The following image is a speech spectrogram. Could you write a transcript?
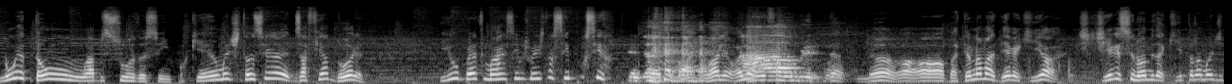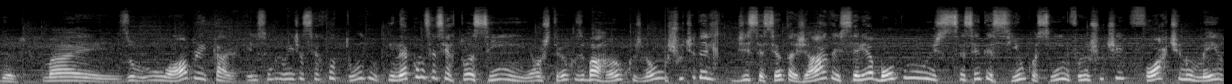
não é tão absurdo assim, porque é uma distância desafiadora. E o Brett Maher simplesmente tá 100%. O Brett Maher, olha, olha ah, aí falando. Não, ó, ó, batendo na madeira aqui, ó. Tira esse nome daqui, pelo amor de Deus. Mas o, o Aubrey, cara, ele simplesmente acertou tudo. E não é como se acertou assim, aos trancos e barrancos, não. O chute dele de 60 jardas seria bom para uns 65, assim. Foi um chute forte no meio,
